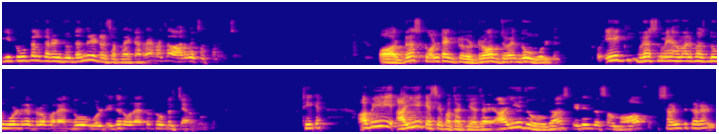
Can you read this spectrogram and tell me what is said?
ये टोटल करंट जो जनरेटर सप्लाई कर रहा है मतलब आर्मेचर करंट और ब्रश कांटेक्ट ड्रॉप जो है दो वोल्ट है। तो एक ब्रश में हमारे पास दो वोल्ट का ड्रॉप आ रहा है, दो वोल्ट इधर हो रहा है तो टोटल चार वोल्ट ठीक है? अभी आइए कैसे पता किया जाए? आइए जो होगा it is the sum of shunt current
